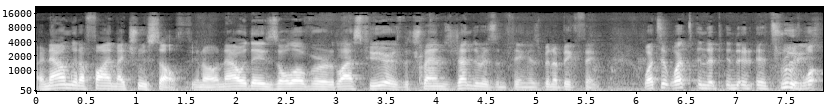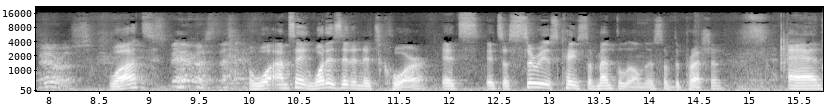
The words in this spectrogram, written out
Or now I'm going to find my true self. You know, nowadays, all over the last few years, the transgenderism thing has been a big thing. What's it? What's in the in the, its root? What? What? what? I'm saying, what is it in its core? It's it's a serious case of mental illness, of depression, and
